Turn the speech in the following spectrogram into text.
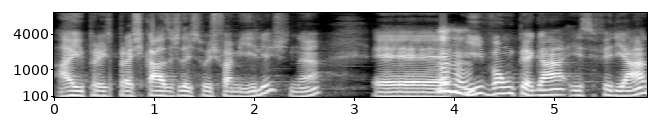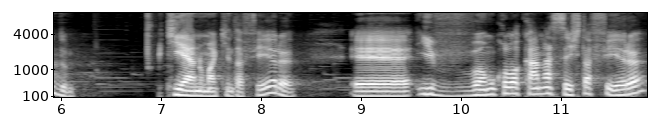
a ir para as casas das suas famílias, né? É, E vão pegar esse feriado, que é numa quinta-feira, é, e vamos colocar na sexta-feira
